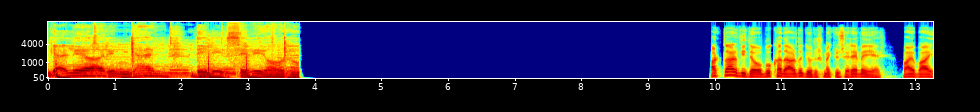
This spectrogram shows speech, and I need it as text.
Gel yarim gel deli seviyorum Arklar video bu kadardı görüşmek üzere ve bye bye.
